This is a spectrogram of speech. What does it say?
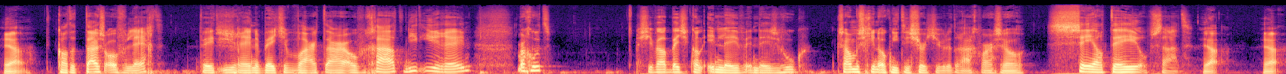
ja. Ik had het thuis overlegd. Weet iedereen een beetje waar het daarover gaat? Niet iedereen. Maar goed, als je wel een beetje kan inleven in deze hoek. Ik zou misschien ook niet een shirtje willen dragen waar zo CLT op staat. Ja, ja.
